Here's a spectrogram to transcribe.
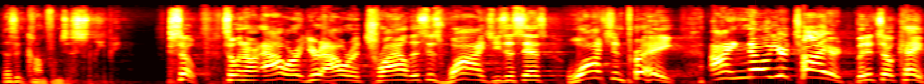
doesn't come from just sleeping. So, so in our hour, your hour of trial, this is why Jesus says, watch and pray. I know you're tired, but it's okay.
